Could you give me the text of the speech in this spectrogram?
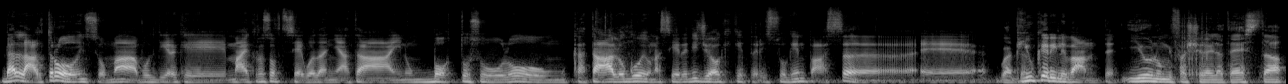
Dall'altro, insomma, vuol dire che Microsoft si è guadagnata in un botto solo un catalogo e una serie di giochi che per il suo Game Pass eh, è Guarda. più che rilevante. Io non mi fascerei la testa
